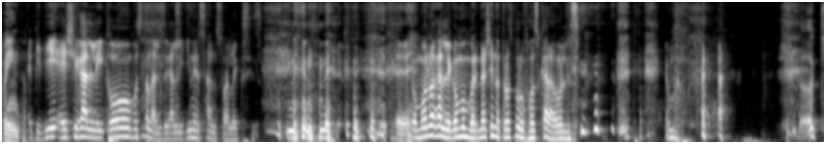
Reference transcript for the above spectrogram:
1950. Επειδή έχει γαλλικό, πώς το λαλείς, γαλλική είναι σαν στο Αλέξης. ναι, ναι. Ε, Το μόνο γαλλικό μου μπορεί να έχει είναι ο τρόπος που ρουφώ καραόλους. Οκ.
